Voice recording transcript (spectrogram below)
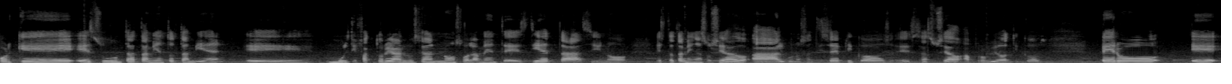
porque es un tratamiento también eh, multifactorial, o sea, no solamente es dieta, sino está también asociado a algunos antisépticos, es asociado a probióticos, pero eh,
